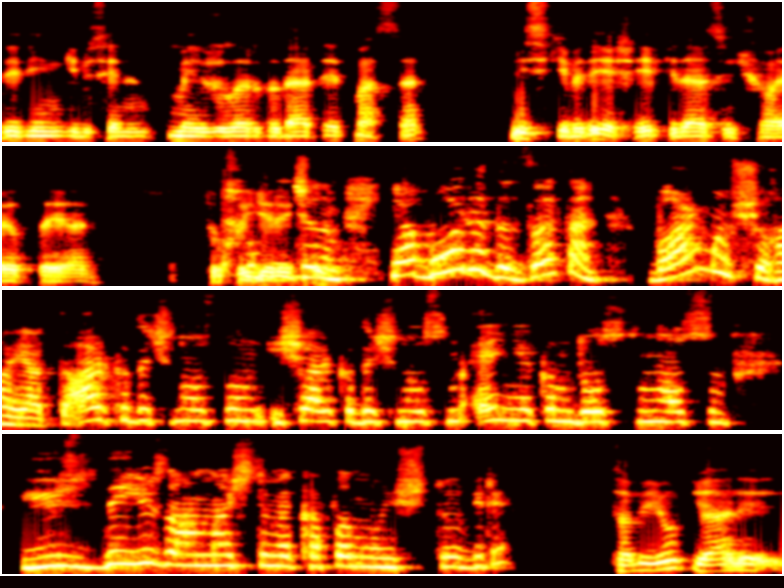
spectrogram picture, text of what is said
dediğin gibi senin mevzuları da dert etmezsen mis gibi de yaşayıp gidersin şu hayatta yani. Çok da Tabii gerek yok. canım. Ya bu arada zaten var mı şu hayatta arkadaşın olsun, iş arkadaşın olsun, en yakın dostun olsun yüzde yüz anlaştın ve kafan uyuştuğu biri? Tabii yok yani e,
